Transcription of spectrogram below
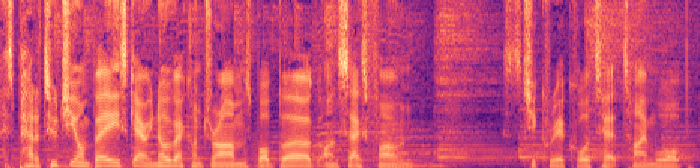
It's Patitucci on bass, Gary Novak on drums, Bob Berg on saxophone, Chick Corea Quartet, Time Warp.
